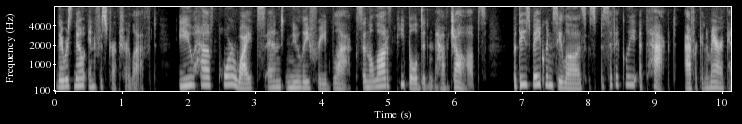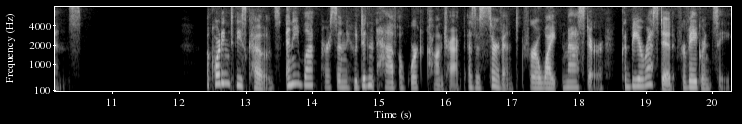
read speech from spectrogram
There was no infrastructure left. You have poor whites and newly freed blacks, and a lot of people didn't have jobs. But these vagrancy laws specifically attacked African Americans. According to these codes, any black person who didn't have a work contract as a servant for a white master could be arrested for vagrancy.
